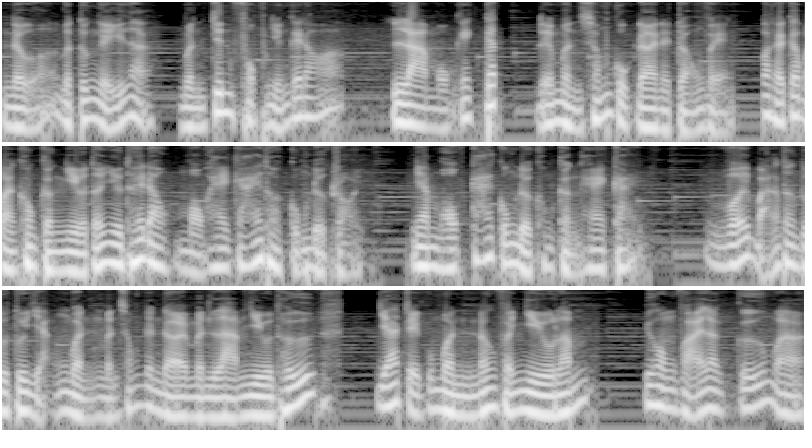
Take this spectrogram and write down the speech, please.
nữa. Và tôi nghĩ là mình chinh phục những cái đó là một cái cách để mình sống cuộc đời này trọn vẹn. Có thể các bạn không cần nhiều tới như thế đâu, một hai cái thôi cũng được rồi. Nhằm một cái cũng được, không cần hai cái. Với bản thân tôi tôi dặn mình mình sống trên đời, mình làm nhiều thứ, giá trị của mình nó không phải nhiều lắm. Chứ không phải là cứ mà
